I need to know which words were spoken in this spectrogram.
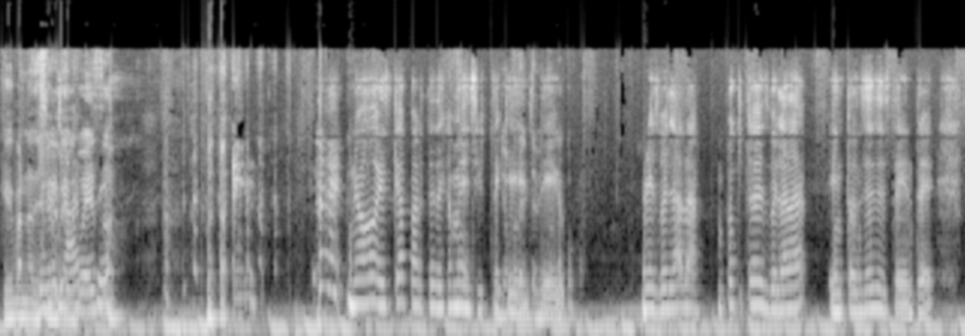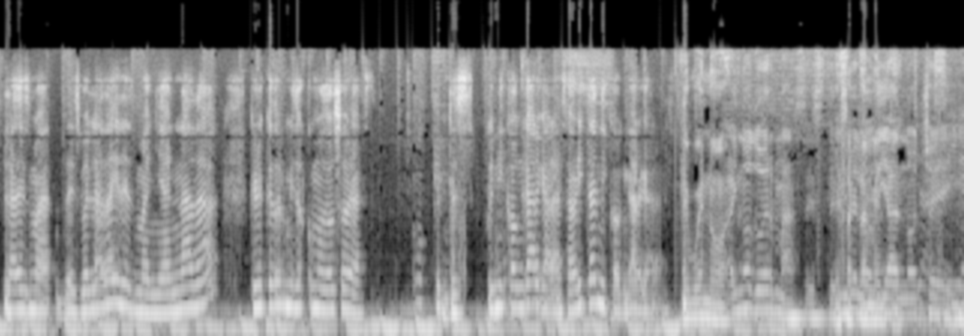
¿qué van a Yo decir? creo que el hueso. No, es que aparte, déjame decirte Yo que este, desvelada, un poquito desvelada. Entonces, este, entre la desma- desvelada y desmañanada, creo que he dormido como dos horas. Entonces, pues, ni con gárgaras, ahorita ni con gárgaras. Qué bueno. Ahí no duermas, este, Exactamente. día, Ya, noche y,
